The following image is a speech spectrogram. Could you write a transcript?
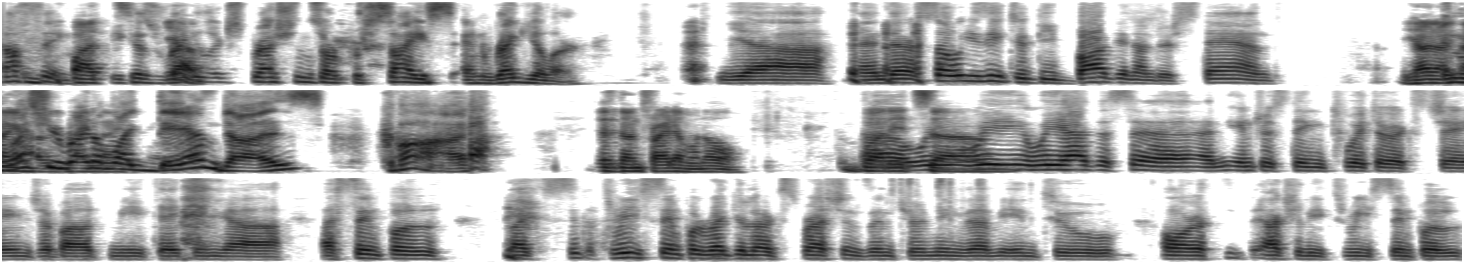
Nothing, but because regular yeah. expressions are precise and regular. Yeah, and they're so easy to debug and understand. Yeah, unless you write them like Dan does. God, just don't try them at all. But uh, it's we, uh... we we had this uh, an interesting Twitter exchange about me taking uh, a simple like three simple regular expressions and turning them into or actually three simple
